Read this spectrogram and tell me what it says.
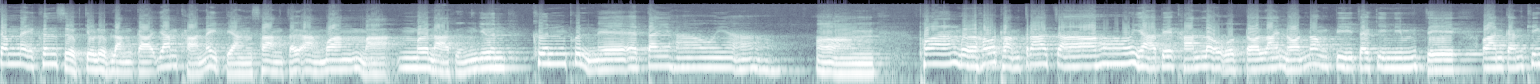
กำในขึ้นสืบจุลืบลังกาย่ำขาในเตียงสร้างเจออ่างวังมาเมื่อหน้าขึงยืนขึ้นพื้นแน่ไตเฮายาว พวางเมื่อเขาทำตราเจ้า อย่าไปขันเราอบต่อลายนอนน้องปีจะกินนิมเจวานกันทิ้ง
